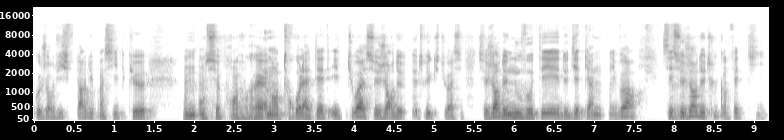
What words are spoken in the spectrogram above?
qu'aujourd'hui, je pars du principe que on, se prend vraiment trop la tête. Et tu vois, ce genre de, truc, tu vois, ce, genre de nouveauté, de diète carnivore, c'est ce mmh genre de truc, en fait, qui,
